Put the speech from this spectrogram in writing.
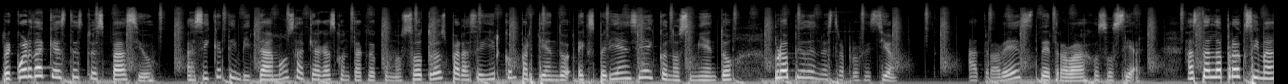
Recuerda que este es tu espacio, así que te invitamos a que hagas contacto con nosotros para seguir compartiendo experiencia y conocimiento propio de nuestra profesión a través de trabajo social. Hasta la próxima.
